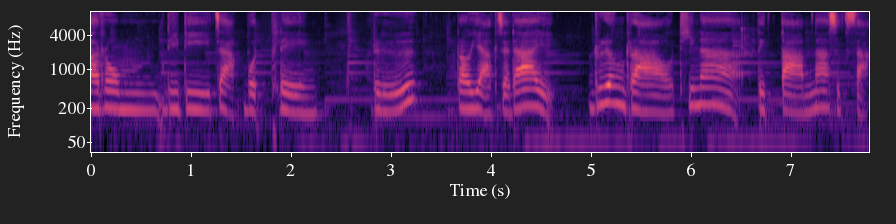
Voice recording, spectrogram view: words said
อารมณ์ดีๆ จากบทเพลง หรือเราอยากจะได้เรื่องราวที่น่าติดตามน่าศึกษา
